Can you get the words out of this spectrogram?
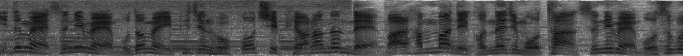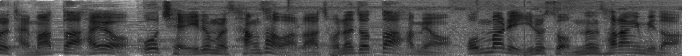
이듬해 스님의 무덤에 입히진 후 꽃이 피어났는데 말 한마디 건네지 못한 스님의 모습을 닮았다 하여 꽃의 이름을 상사와라 전해졌다 하며 꽃말이 이룰 수 없는 사랑입니다.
